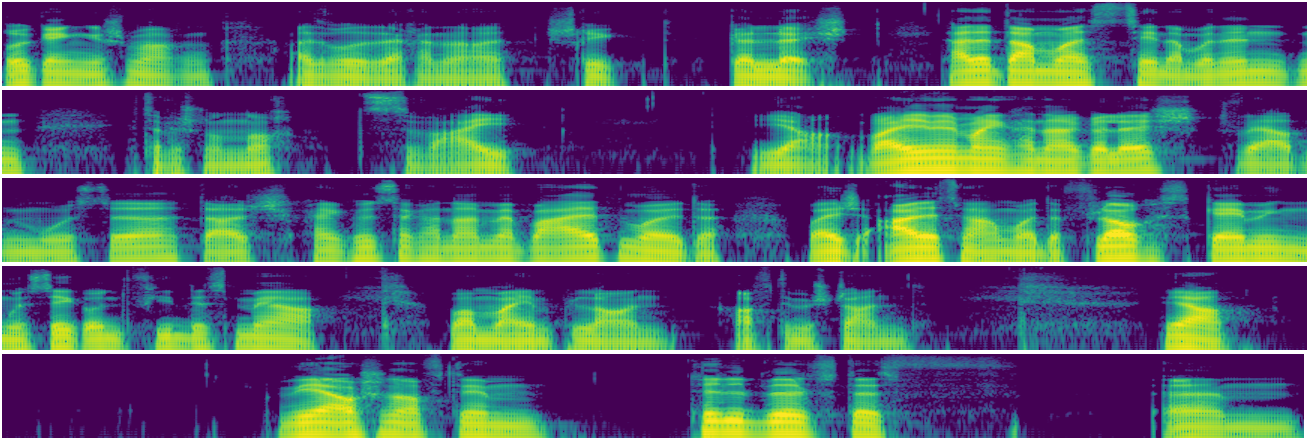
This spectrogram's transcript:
rückgängig machen, also wurde der Kanal strikt gelöscht. Ich hatte damals 10 Abonnenten, jetzt habe ich nur noch 2. Ja, weil mein Kanal gelöscht werden musste, da ich keinen Künstlerkanal mehr behalten wollte, weil ich alles machen wollte. Vlogs, Gaming, Musik und vieles mehr war mein Plan auf dem Stand. Ja, wie auch schon auf dem Titelbild des, ähm,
